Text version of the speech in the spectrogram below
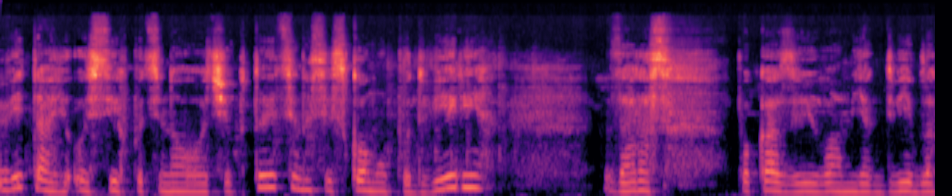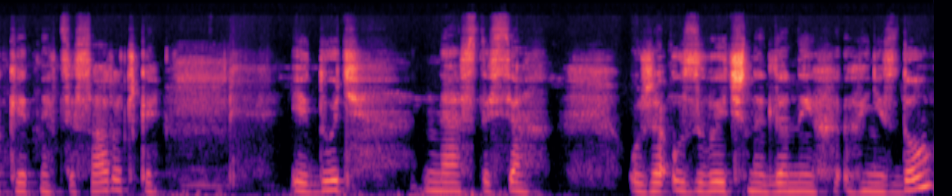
Вітаю усіх поціновувачів птиці на сільському подвір'ї. Зараз показую вам, як дві блакитних цесарочки йдуть нестися уже у звичне для них гніздо.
